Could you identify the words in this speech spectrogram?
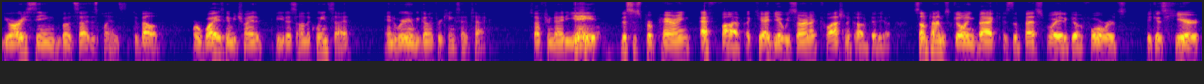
you're already seeing both sides' plans develop, where white is going to be trying to beat us on the queen side, and we're going to be going for kingside attack. So after knight e8, This is preparing f5, a key idea we saw in our Kalashnikov video. Sometimes going back is the best way to go forwards because here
